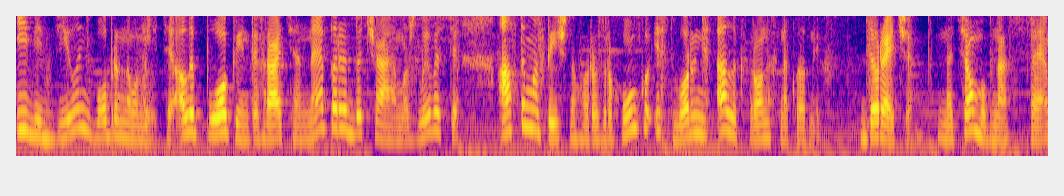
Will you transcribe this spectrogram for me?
і відділень в обраному місті, але поки інтеграція не передбачає можливості автоматичного розрахунку і створення електронних накладних. До речі, на цьому в нас все.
